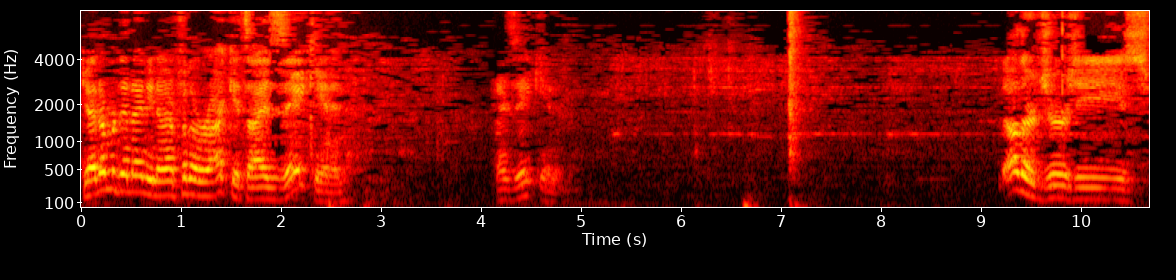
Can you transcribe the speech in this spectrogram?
Got number to 99 for the Rockets, Isaiah Canaan. Isaiah Canaan. Other jerseys,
